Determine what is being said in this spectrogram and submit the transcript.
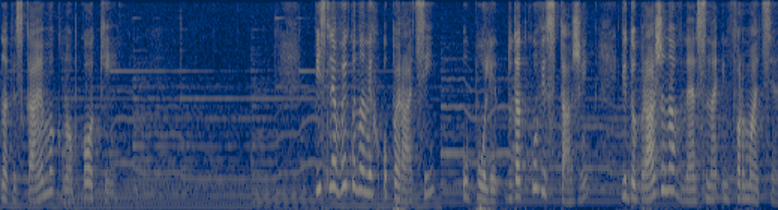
натискаємо кнопку ОК. Після виконаних операцій у полі Додаткові стажі відображена внесена інформація.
